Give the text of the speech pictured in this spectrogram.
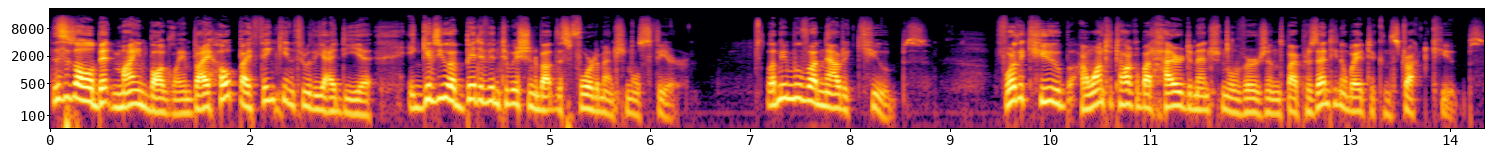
This is all a bit mind-boggling, but I hope by thinking through the idea, it gives you a bit of intuition about this four-dimensional sphere. Let me move on now to cubes. For the cube, I want to talk about higher dimensional versions by presenting a way to construct cubes.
